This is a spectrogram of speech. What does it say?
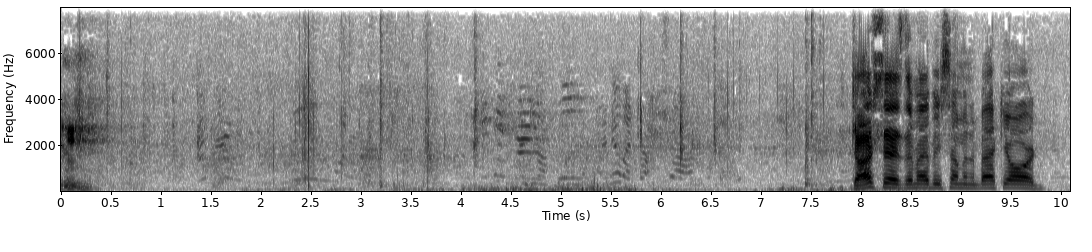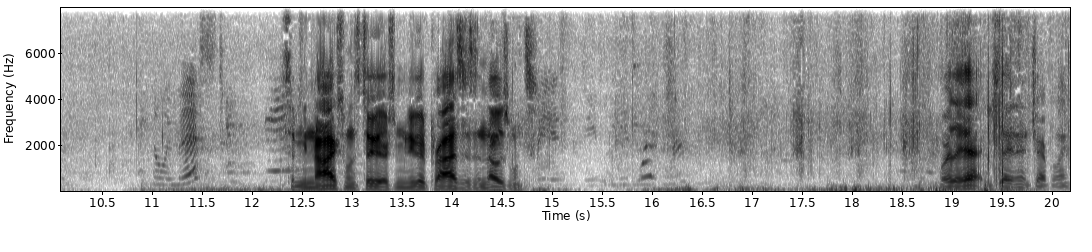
Josh says there may be some in the backyard. We missed? Some nice ones too. There's some good prizes in those ones. Where are they at? You say in the trampoline?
